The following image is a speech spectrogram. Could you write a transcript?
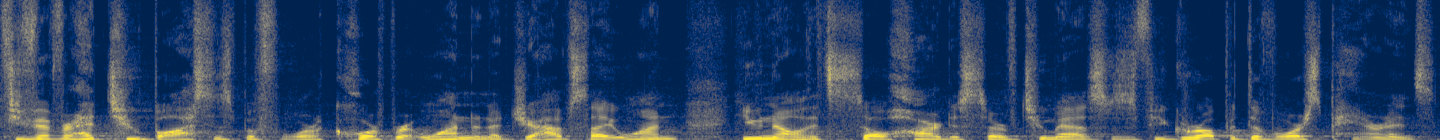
If you've ever had two bosses before, a corporate one and a job site one, you know it's so hard to serve two masters. If you grew up with divorced parents,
